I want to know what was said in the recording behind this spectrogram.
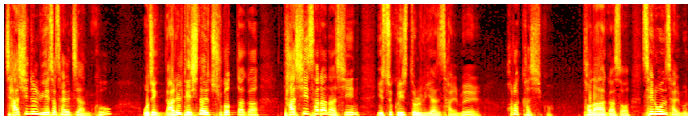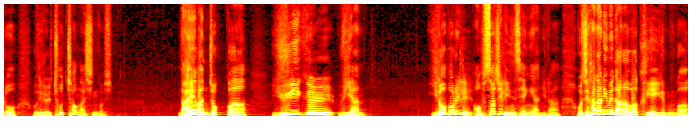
자신을 위해서 살지 않고 오직 나를 대신하여 죽었다가 다시 살아나신 예수 그리스도를 위한 삶을 허락하시고 더 나아가서 새로운 삶으로 우리를 초청하신 것입니다. 나의 만족과 유익을 위한 잃어버릴 없어질 인생이 아니라 오직 하나님의 나라와 그의 이름과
